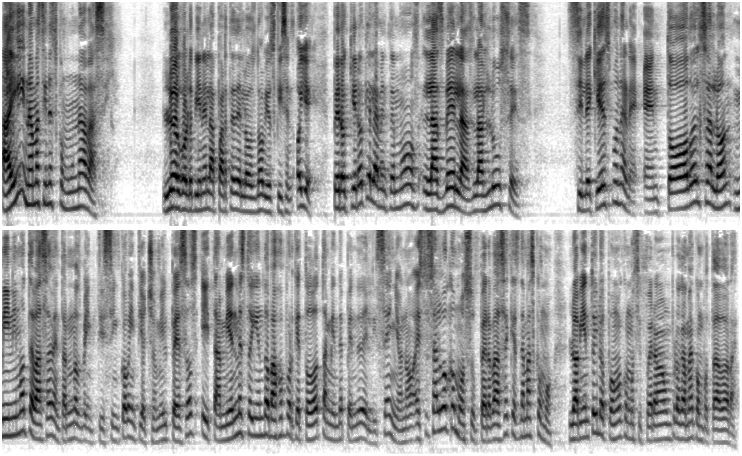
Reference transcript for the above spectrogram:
Ahí nada más tienes como una base. Luego viene la parte de los novios que dicen, oye, pero quiero que le aventemos las velas, las luces. Si le quieres poner en todo el salón, mínimo te vas a aventar unos 25, 28 mil pesos. Y también me estoy yendo bajo porque todo también depende del diseño, ¿no? Esto es algo como súper base, que es nada más como lo aviento y lo pongo como si fuera un programa de computadora.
